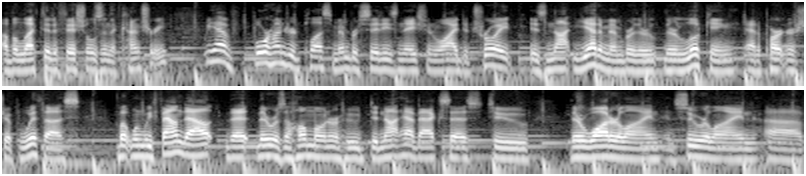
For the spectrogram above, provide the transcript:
of elected officials in the country. We have 400 plus member cities nationwide. Detroit is not yet a member. They're, they're looking at a partnership with us. But when we found out that there was a homeowner who did not have access to their water line and sewer line uh,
